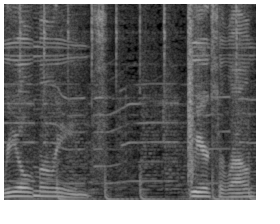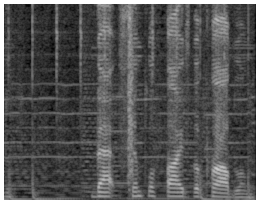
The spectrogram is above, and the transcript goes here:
real Marines. We're surrounded. That simplifies the problem.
